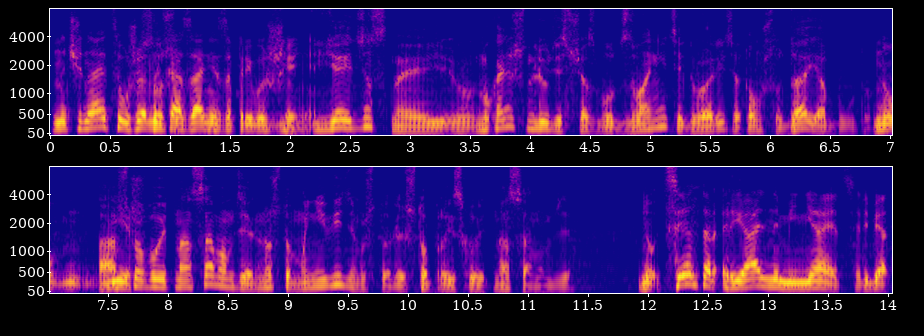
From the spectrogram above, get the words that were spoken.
начинается уже Слушай, наказание за превышение? Я единственное, ну, конечно, люди сейчас будут звонить и говорить о том, что да, я буду. Ну, а Миш... что будет на самом деле? Ну что, мы не видим, что ли, что происходит на самом деле? Ну, центр реально меняется. Ребят,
